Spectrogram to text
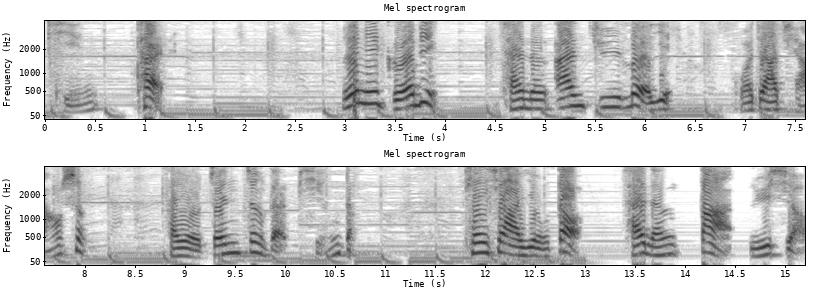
平泰”。人民革命才能安居乐业，国家强盛。才有真正的平等，天下有道，才能大与小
